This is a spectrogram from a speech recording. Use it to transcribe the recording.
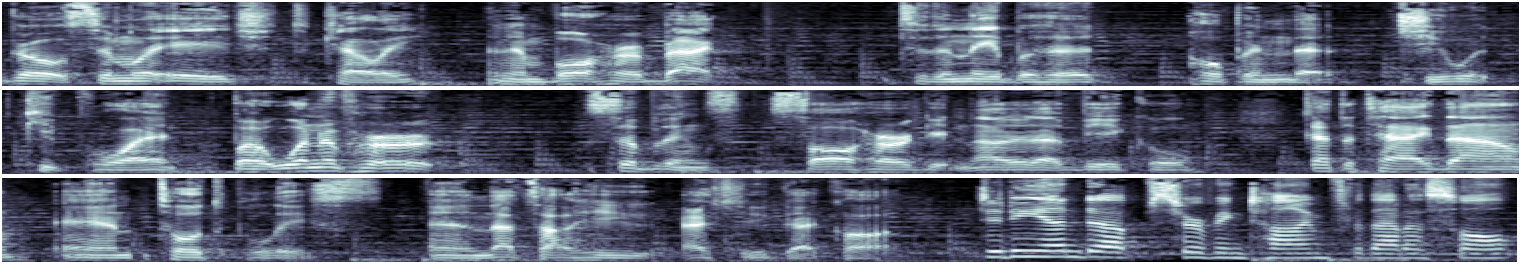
girl similar age to Kelly, and then brought her back to the neighborhood, hoping that she would keep quiet. But one of her siblings saw her getting out of that vehicle, got the tag down, and told the police. And that's how he actually got caught. Did he end up serving time for that assault?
